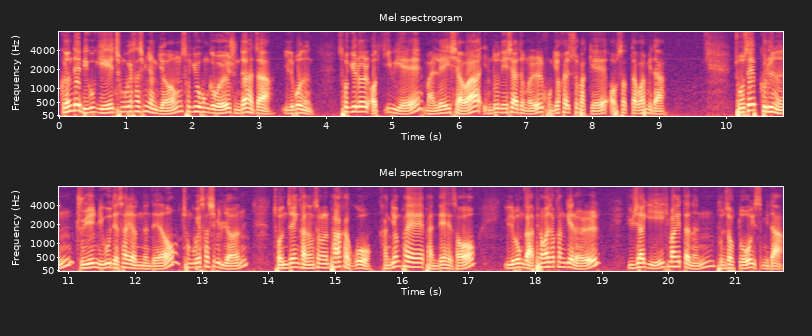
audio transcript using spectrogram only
그런데 미국이 1940년경 석유 공급을 중단하자 일본은 석유를 얻기 위해 말레이시아와 인도네시아 등을 공격할 수밖에 없었다고 합니다. 조셉 그류는 주일 미국 대사였는데요. 1941년 전쟁 가능성을 파악하고 강경파에 반대해서 일본과 평화적 관계를 유지하기 희망했다는 분석도 있습니다.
